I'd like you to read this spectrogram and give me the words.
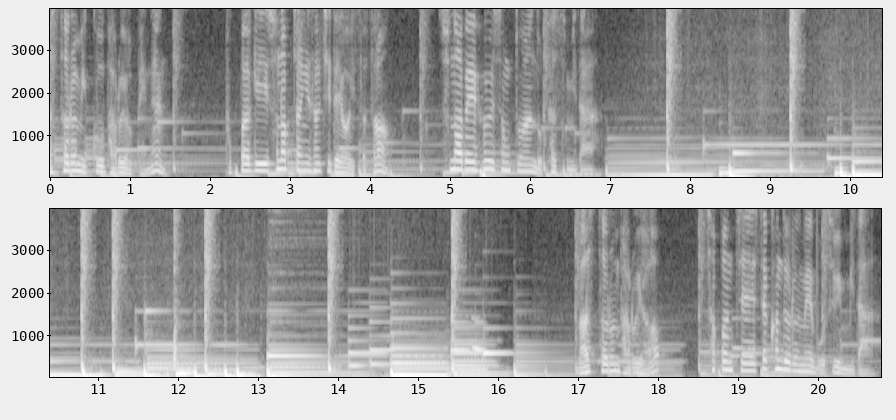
마스터룸 입구 바로 옆에는 북박이 수납장이 설치되어 있어서 수납의 효율성 또한 높였습니다. 마스터룸 바로 옆 첫 번째 세컨드룸의 모습입니다.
